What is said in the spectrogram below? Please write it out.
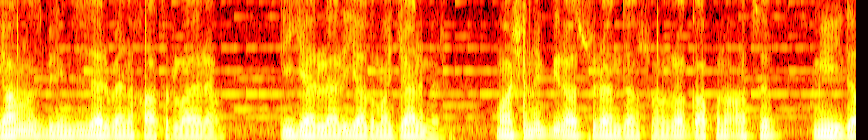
Yalnız birinci zərbəni xatırlayıram. Digərləri yadıma gəlmir. Maşını biraz sürəndən sonra qapını açıb meyidi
